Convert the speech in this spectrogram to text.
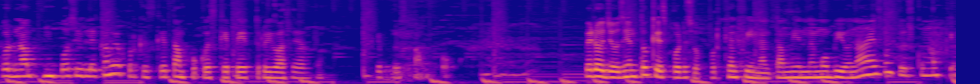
por un posible cambio, porque es que tampoco es que Petro iba a hacerlo. Que pues tampoco. Pero yo siento que es por eso, porque al final también no hemos vivido nada de eso, entonces como que...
